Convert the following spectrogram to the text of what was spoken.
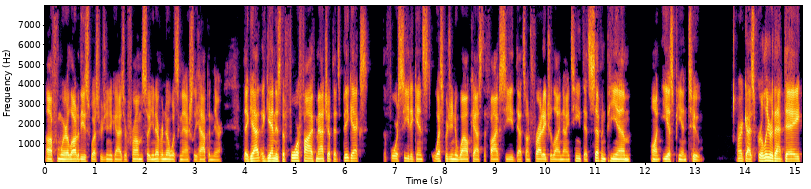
uh, from where a lot of these West Virginia guys are from, so you never know what's going to actually happen there. They got again is the four five matchup. That's Big X, the four seed against West Virginia Wildcats, the five seed. That's on Friday, July 19th at 7 p.m. on ESPN2. All right, guys, earlier that day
